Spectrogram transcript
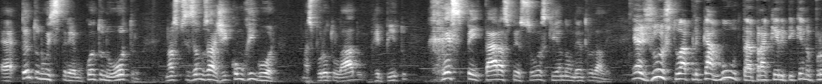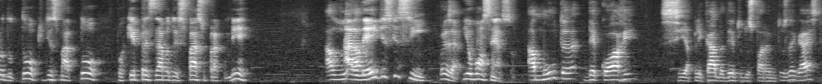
é, tanto num extremo quanto no outro, nós precisamos agir com rigor. Mas, por outro lado, repito, respeitar as pessoas que andam dentro da lei. É justo aplicar multa para aquele pequeno produtor que desmatou porque precisava do espaço para comer? A, a, lei diz que sim. Pois é. E o bom senso? A multa decorre, se aplicada dentro dos parâmetros legais,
